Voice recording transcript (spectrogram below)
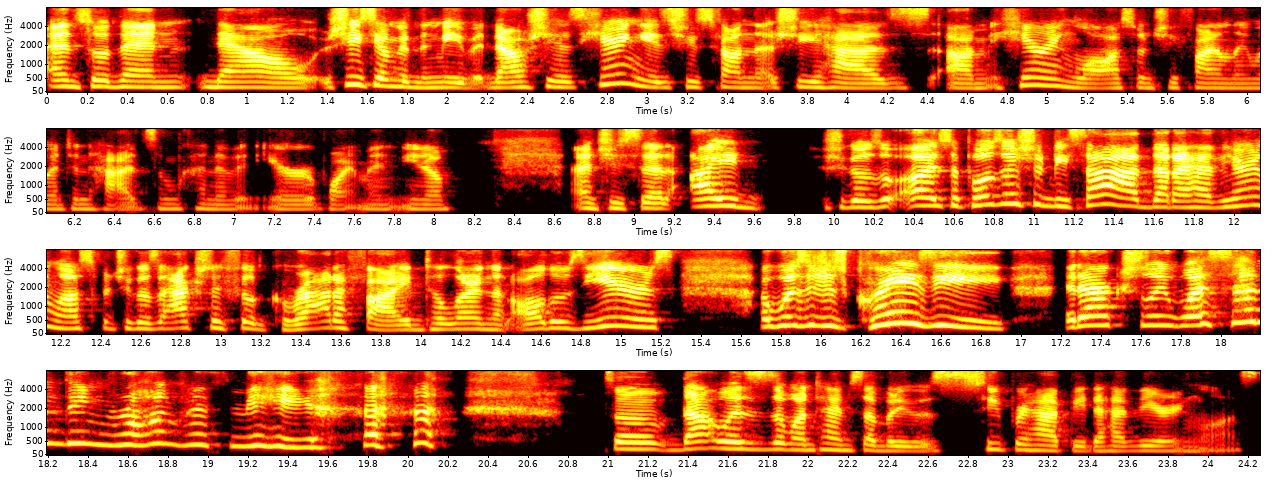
And so then now she's younger than me, but now she has hearing aids. She's found that she has um, hearing loss when she finally went and had some kind of an ear appointment, you know. And she said, I she goes, oh, I suppose I should be sad that I have hearing loss, but she goes, I actually feel gratified to learn that all those years I wasn't just crazy. It actually was something wrong with me. so that was the one time somebody was super happy to have hearing loss.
